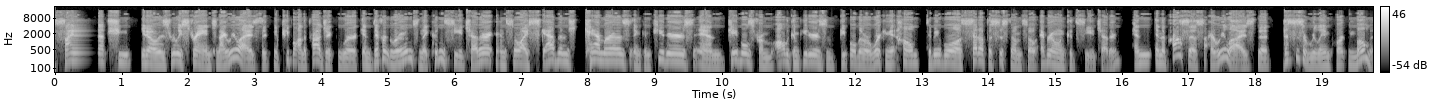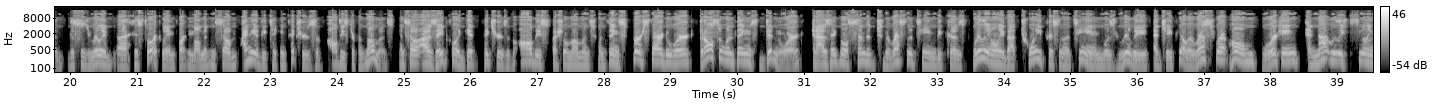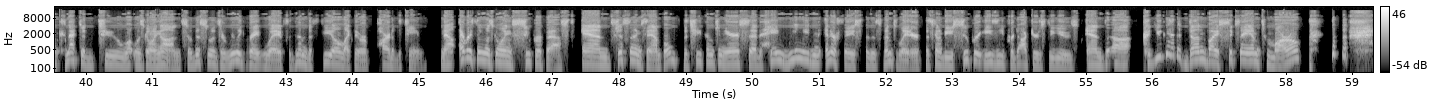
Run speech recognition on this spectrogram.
sheet, you know, is really strange. And I realized that you know, people on the project were in different rooms and they couldn't see each other. And so I scavenged cameras and computers and cables from all the computers of people that were working at home to be able to set up a system so everyone could see each other. And in the process, I realized that this is a really important moment. This is really a historically important moment. And so I need to be taking pictures of all these different moments. And so I was able to get pictures of all these special moments when things first started to work, but also when things didn't work. And I was able to send it to the rest of the team because really only about 20% of the team was really at JPL. The rest were at home working and not really feeling connected to what was going on. So this was a really great way for them to feel like they were part of the team. Now, everything was going super fast. And just an example, the chief engineer said, hey, we need an interface for this ventilator that's going to be super easy for doctors to use. And uh, could you get it done by 6 a.m. tomorrow?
